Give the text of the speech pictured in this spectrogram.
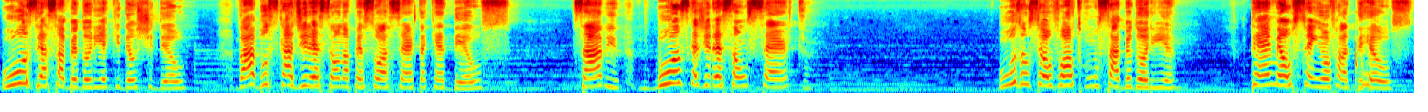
Use a sabedoria que Deus te deu. Vá buscar a direção na pessoa certa, que é Deus. Sabe? Busca a direção certa. Usa o seu voto com sabedoria. Teme ao Senhor. Fala, Deus,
